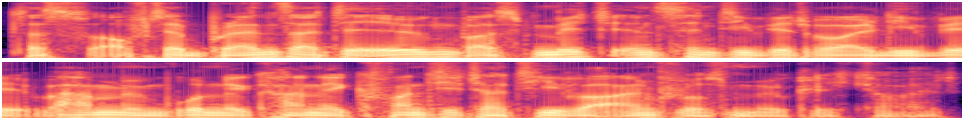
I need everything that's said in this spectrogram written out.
dass auf der Brandseite irgendwas mit incentiviert, weil die wir haben im Grunde keine quantitative Einflussmöglichkeit.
